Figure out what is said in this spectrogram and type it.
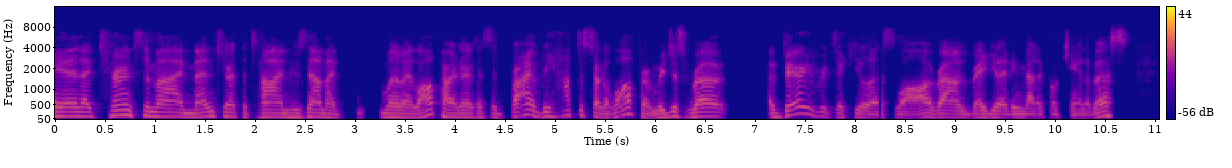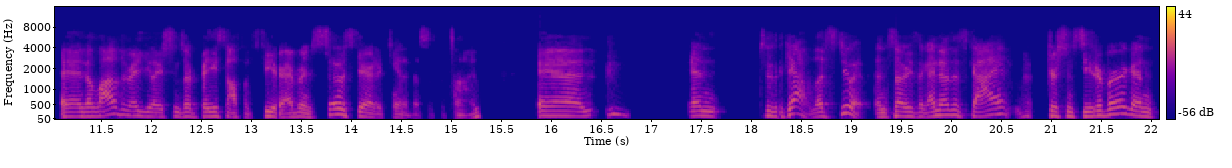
And I turned to my mentor at the time, who's now my one of my law partners. I said, Brian, we have to start a law firm. We just wrote a very ridiculous law around regulating medical cannabis. And a lot of the regulations are based off of fear. Everyone's so scared of cannabis at the time. And and to the yeah, let's do it. And so he's like, I know this guy, Christian Sederberg, and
